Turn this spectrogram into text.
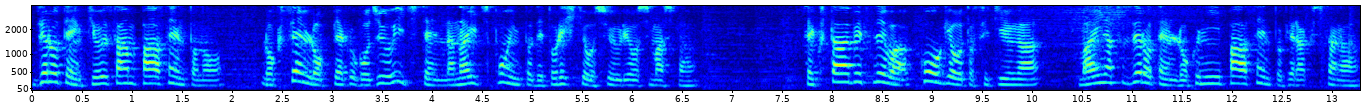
0.93%の6651.71ポイントで取引を終了しました。セクター別では工業と石油がマイナス0.62%下落したが、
